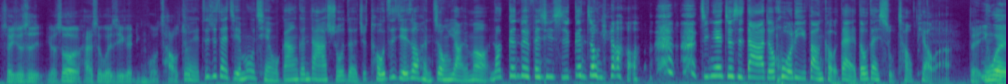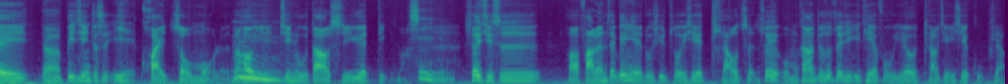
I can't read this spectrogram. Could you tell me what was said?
所以就是有时候还是维持一个灵活操作。对，这就在节目前我刚刚跟大家说的，就投资节奏很重要，有没有？那跟对分析师更重要。今天就是大家都获利放口袋，都在数钞票啊。对，因为呃，毕竟就是也快周末了，然后也进入到十一月底嘛，是，所以其实。啊，法人这边也陆续做一些调整，所以我们看到就是最近 ETF 也有调节一些股票，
